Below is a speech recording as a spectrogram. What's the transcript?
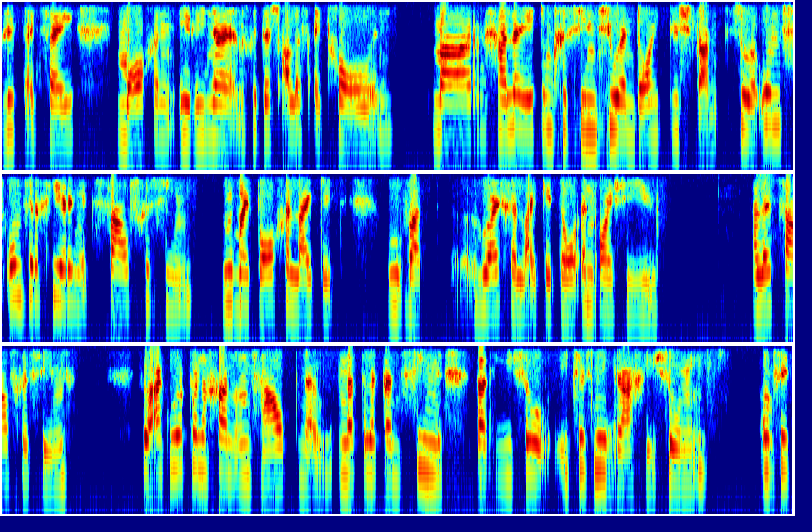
bloed uit sy maag en urine en goeders alles uitgehaal en maar hulle het hom gesien so in daai toestand. So ons ons regering het self gesien hoe my pa gelyk het, hoe wat hoe hy gelyk het daar in ICU. Hulle het self gesien. So ek hoop hulle gaan ons help nou en dat hulle kan sien dat hierso iets is nie reg hierso nie. Ons het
